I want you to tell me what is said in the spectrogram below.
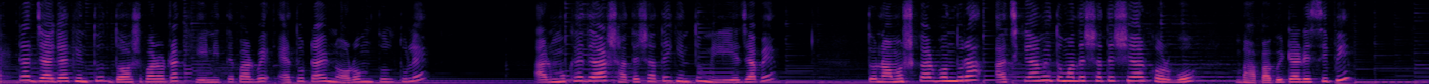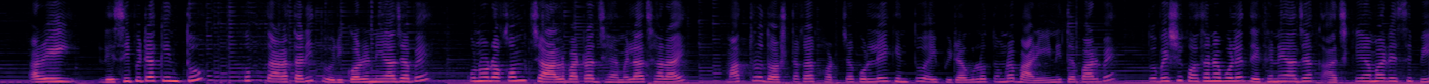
একটার জায়গায় কিন্তু দশ বারোটা খেয়ে নিতে পারবে এতটাই নরম তুলতুলে। আর মুখে দেওয়ার সাথে সাথে কিন্তু মিলিয়ে যাবে। তো নমস্কার বন্ধুরা, আজকে আমি তোমাদের সাথে শেয়ার করব ভাপা পিঠা রেসিপি আর এই রেসিপিটা কিন্তু খুব তাড়াতাড়ি তৈরি করে নেওয়া যাবে। কোনো রকম চাল বাটা ঝামেলা ছাড়াই মাত্র দশ টাকা খরচা করলেই কিন্তু এই পিঠাগুলো তোমরা বানিয়ে নিতে পারবে। তো বেশি কথা না বলে দেখে নেওয়া যাক আজকে আমার রেসিপি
